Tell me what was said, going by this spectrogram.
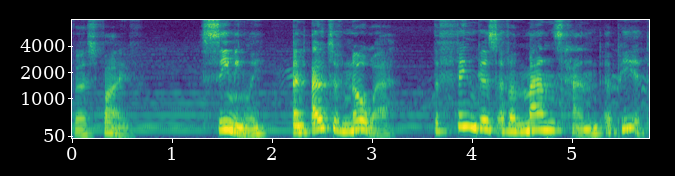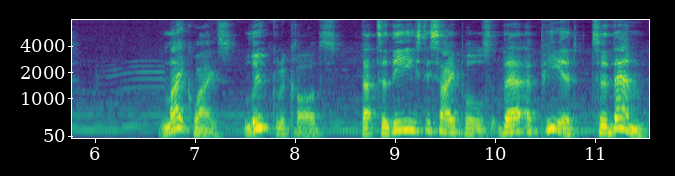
verse 5. Seemingly, and out of nowhere, the fingers of a man's hand appeared. Likewise, Luke records that to these disciples there appeared to them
